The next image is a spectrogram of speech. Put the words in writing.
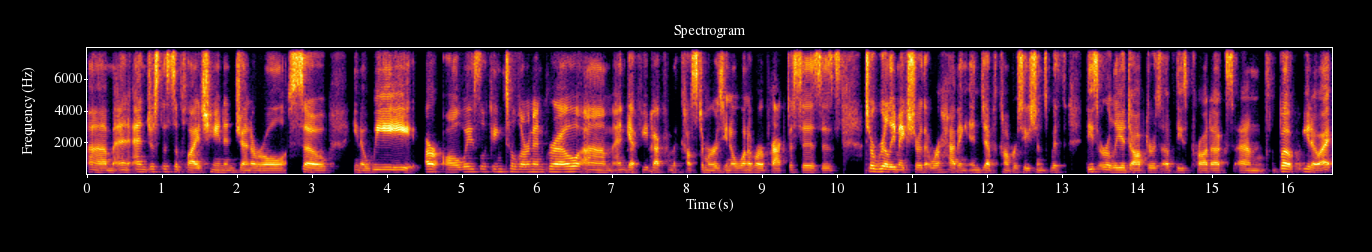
um, and, and just the supply chain in general. So, you know, we are always looking to learn and grow um, and get feedback from the customers. You know, one of our practices is to really make sure that we're having in depth conversations with these early adopters of these products. Um, but, you know, I,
